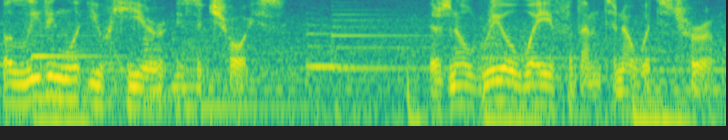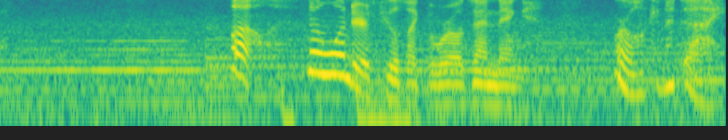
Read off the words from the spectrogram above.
Believing what you hear is a choice. There's no real way for them to know what's true. Well, no wonder it feels like the world's ending. We're all gonna die.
